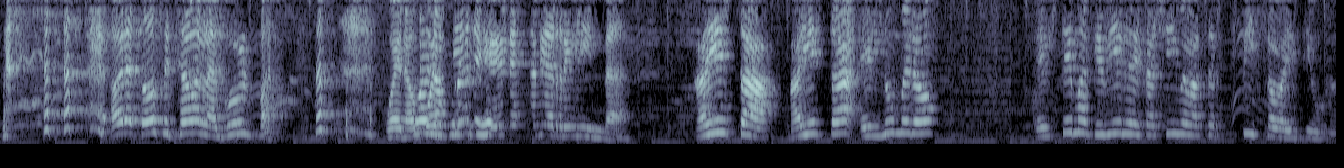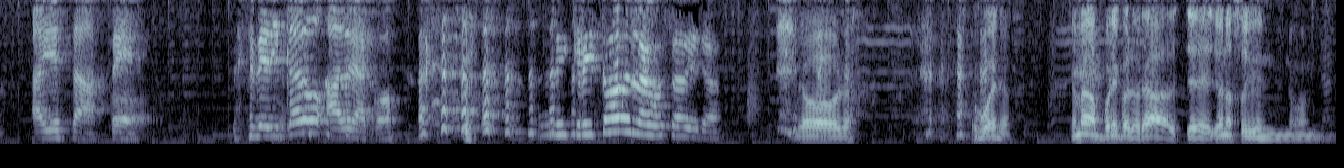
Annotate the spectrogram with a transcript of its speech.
Ahora todos echaban la culpa. bueno, Bueno, pues pero- que hay una historia re linda. Ahí está, ahí está el número. El tema que viene de Hajime va a ser piso 21. Ahí está, sí. Dedicado a Draco. Decretado en la gozadera. No, no. Bueno, no me hagan poner colorado, che. Yo no soy un, un,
